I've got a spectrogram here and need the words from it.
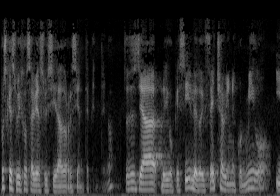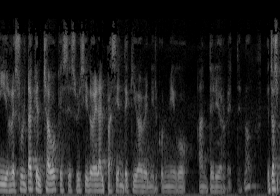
pues que su hijo se había suicidado recientemente, ¿no? Entonces ya le digo que sí, le doy fecha, viene conmigo y resulta que el chavo que se suicidó era el paciente que iba a venir conmigo anteriormente, ¿no? Entonces,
